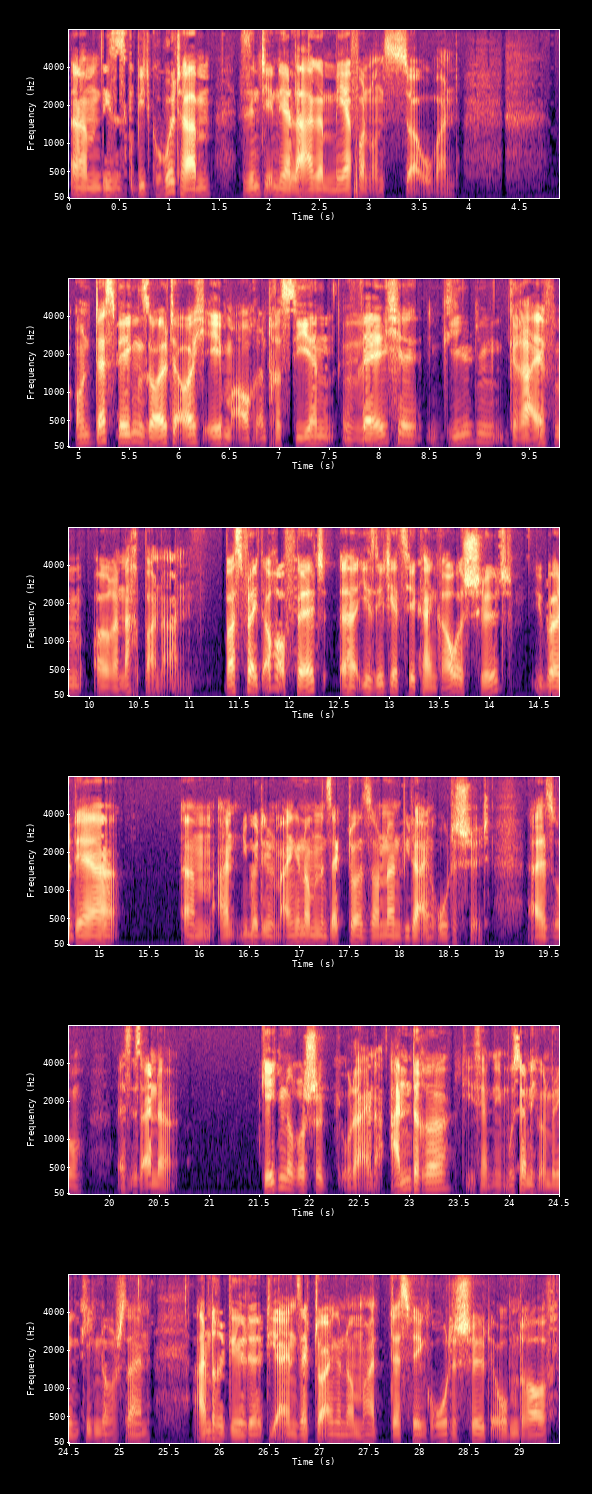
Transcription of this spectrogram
ähm, dieses Gebiet geholt haben, sind die in der Lage, mehr von uns zu erobern. Und deswegen sollte euch eben auch interessieren, welche Gilden greifen eure Nachbarn an. Was vielleicht auch auffällt, äh, ihr seht jetzt hier kein graues Schild über der ähm, an, über den eingenommenen Sektor, sondern wieder ein rotes Schild. Also es ist eine gegnerische oder eine andere, die ja nicht, muss ja nicht unbedingt gegnerisch sein, andere Gilde, die einen Sektor eingenommen hat, deswegen rotes Schild oben drauf.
